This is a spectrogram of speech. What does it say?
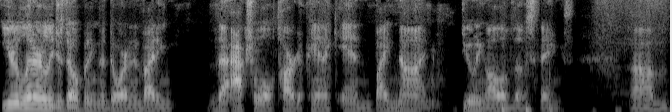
you're literally just opening the door and inviting the actual target panic in by not doing all of those things. Um,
